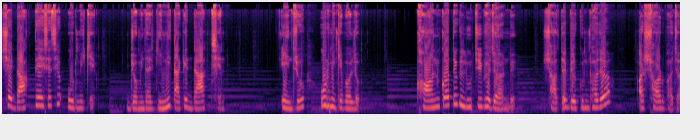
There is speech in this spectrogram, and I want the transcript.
সে ডাকতে এসেছে উর্মিকে। জমিদার গিন্নি তাকে ডাকছেন। ইন্দ্র উর্মিকে বলল খান কতেক লুচি ভেজে আনবে, সাথে বেগুন ভাজা আর সর ভাজা।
